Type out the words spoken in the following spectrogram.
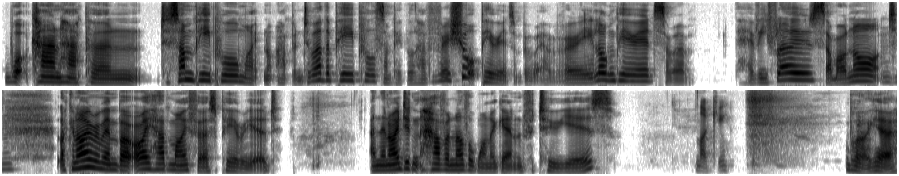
what can happen to some people might not happen to other people. Some people have a very short period, some people have a very long period, some are heavy flows, some are not. Mhm. Like and I remember I had my first period and then I didn't have another one again for 2 years. lucky Well, yeah,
